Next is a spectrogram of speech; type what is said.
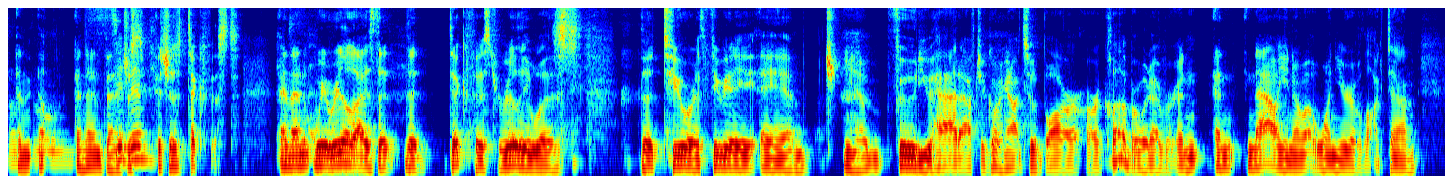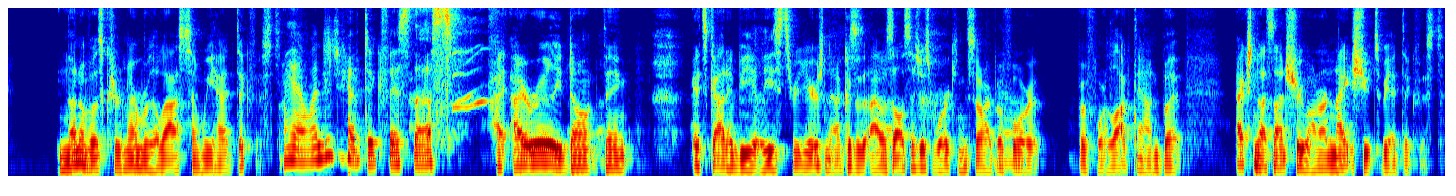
and uh, and then, then it just it's just dickfist, and then we realized that that dickfist really was the two or three a.m. you know food you had after going out to a bar or a club or whatever, and and now you know at one year of lockdown, none of us could remember the last time we had dickfist. Yeah. When did you have Dick Fist last? I, I really don't think it's got to be at least three years now because I was also just working so hard before before lockdown. But actually, that's not true. On our night shoots, we had dickfist.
